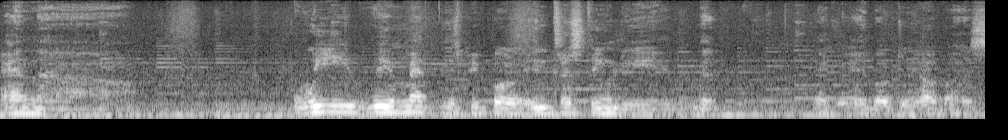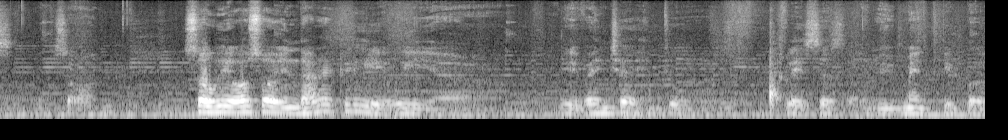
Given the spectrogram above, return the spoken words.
And uh, we we met these people interestingly that were able to help us and so on. So we also indirectly we uh, we venture into places and we met people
